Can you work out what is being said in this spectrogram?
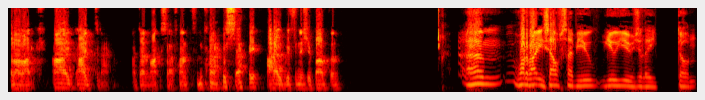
but I like, I, I don't know. I don't like Southampton though, so I hope we finish above them. Um, what about yourself, Seb? You you usually don't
